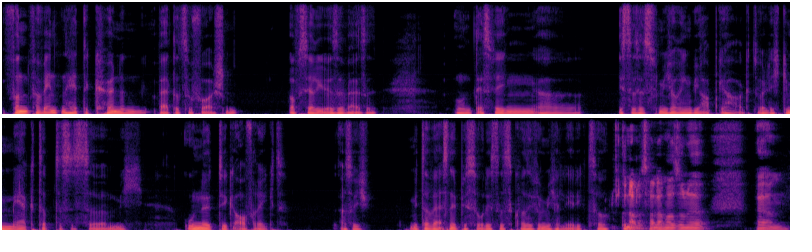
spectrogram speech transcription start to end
von verwenden hätte können, weiter zu forschen. Auf seriöse Weise. Und deswegen äh, ist das jetzt für mich auch irgendwie abgehakt, weil ich gemerkt habe, dass es äh, mich unnötig aufregt. Also ich mit der weißen Episode ist das quasi für mich erledigt so. Genau, das war nochmal so eine, ähm,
